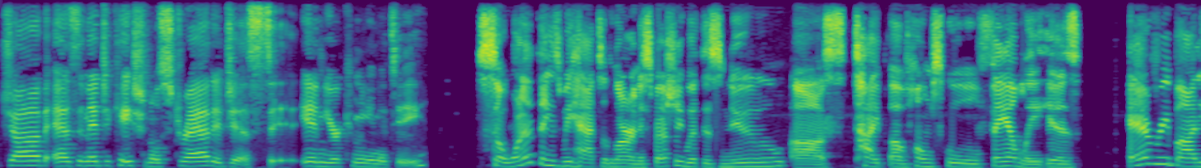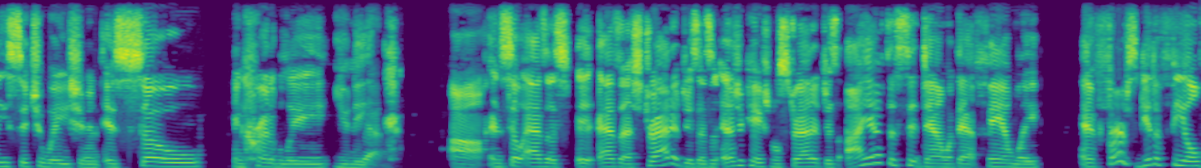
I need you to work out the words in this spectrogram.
job as an educational strategist in your community. So one of the things we had to learn, especially with this new uh, type of homeschool family, is everybody's situation is so incredibly unique. Yeah. Uh, and so as a, as a strategist, as an educational strategist, I have to sit down with that family and first get a feel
